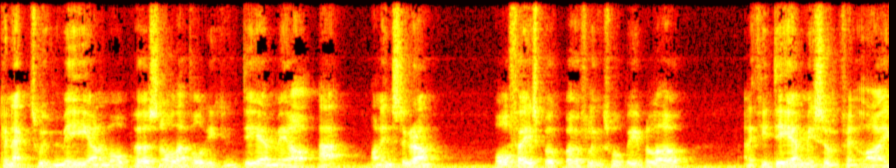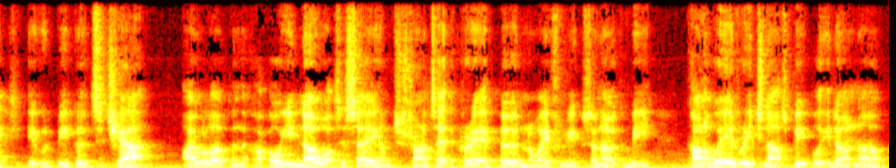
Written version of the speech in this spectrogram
connect with me on a more personal level, you can DM me at, at, on Instagram or Facebook. Both links will be below. And if you DM me something like it would be good to chat, I will open the or you know what to say. I'm just trying to take the creative burden away from you because I know it can be kind of weird reaching out to people that you don't know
